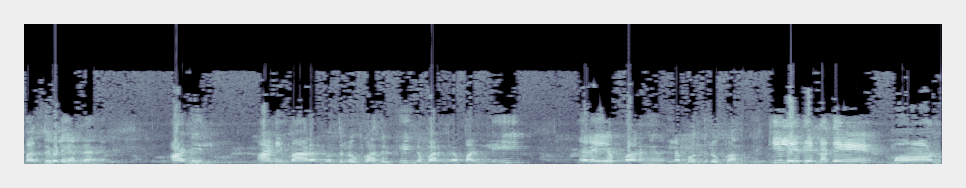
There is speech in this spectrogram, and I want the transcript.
பந்து விளையாடுறாங்க. அணில். அணி மரம் பொந்தில் உட்காந்துருக்கு இங்கே பாருங்க பள்ளி. நிறைய பாருங்க இல்லை பொந்தில் உட்காந்துருக்கு கீழே இது என்னது? மான்.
